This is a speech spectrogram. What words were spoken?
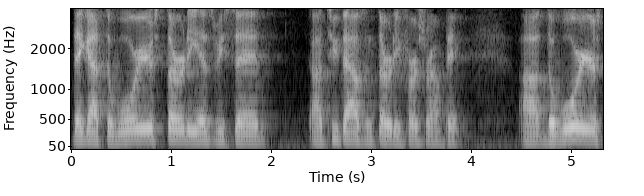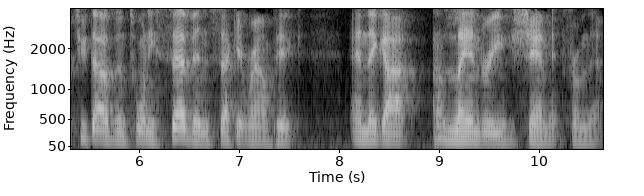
They got the Warriors 30, as we said, uh, 2030 first round pick. Uh, the Warriors 2027 second round pick. And they got Landry Shamet from them.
